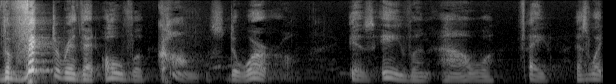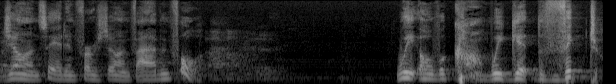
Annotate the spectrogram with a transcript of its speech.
The victory that overcomes the world is even our faith. That's what John said in 1 John 5 and 4. We overcome, we get the victory.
